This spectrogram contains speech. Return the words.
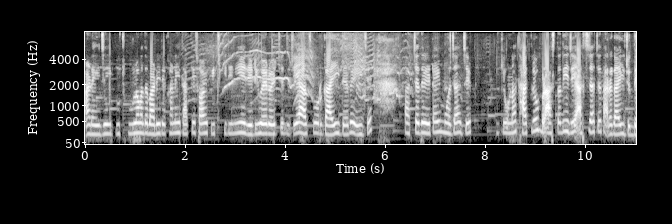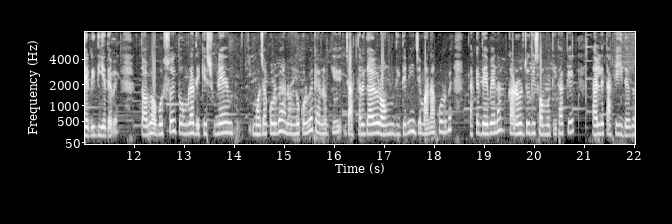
আর এই যে এই পুচকুগুলো আমাদের বাড়ির এখানেই থাকে, সবাই পিচকিরি নিয়ে রেডি হয়ে রয়েছে যে আসবে ওর গায়েই দেবে এই যে। বাচ্চাদের এটাই মজা যে, কেউ না থাকলেও রাস্তা দিয়ে যে আসতে যাচ্ছে তার গায়ে দেরি দিয়ে দেবে। তবে অবশ্যই তোমরা দেখে শুনে মজা করবে, আনন্দ করবে কেন কি যাত্রার গায়েও রং দিতে নেই যে মানা করবে, তাকে দেবে না। কারোর যদি সম্মতি থাকে, তাহলে তাকেই দেবে।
